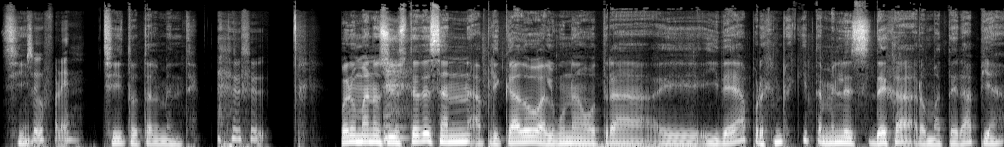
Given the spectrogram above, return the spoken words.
Sí. Sufren. Sí, totalmente. Bueno, humanos, si ustedes han aplicado alguna otra eh, idea, por ejemplo, aquí también les deja aromaterapia.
